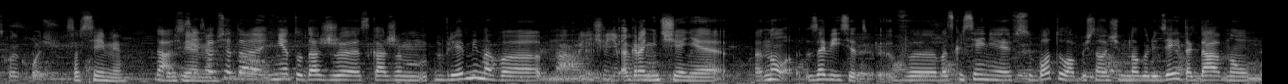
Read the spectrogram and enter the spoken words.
сколько хочешь. со всеми Да, друзьями. здесь вообще-то нету даже, скажем, временного Ограничения ограничения. Ну, зависит. В воскресенье и в субботу обычно очень много людей, и тогда, ну,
